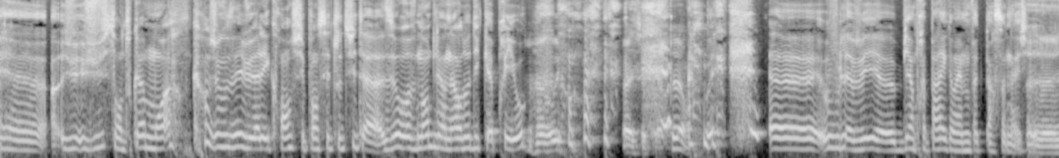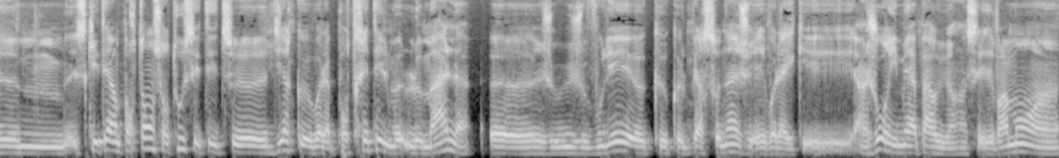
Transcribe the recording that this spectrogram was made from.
Euh, juste, en tout cas, moi, quand je vous ai vu à l'écran, j'ai pensé tout de suite à The Revenant de Leonardo DiCaprio. Ah oui, ouais, c'est euh, vous l'avez euh, bien préparé quand même, votre personnage. Euh, ce qui était important surtout, c'était de se dire que voilà, pour traiter le, le mal, je, je, voulais que, que, le personnage, et voilà, et, un jour il m'est apparu. Hein, c'est vraiment,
